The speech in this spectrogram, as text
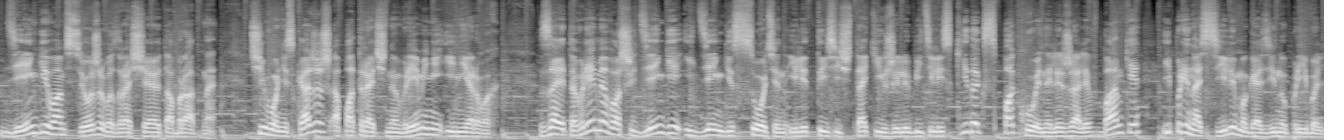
деньги вам все же возвращают обратно. Чего не скажешь о потраченном времени и нервах. За это время ваши деньги и деньги сотен или тысяч таких же любителей скидок спокойно лежали в банке и приносили магазину прибыль.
